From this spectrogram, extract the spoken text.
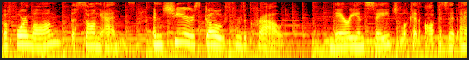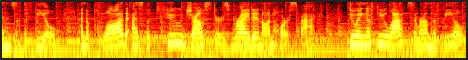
Before long, the song ends, and cheers go through the crowd. Neri and Sage look at opposite ends of the field and applaud as the two jousters ride in on horseback, doing a few laps around the field.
